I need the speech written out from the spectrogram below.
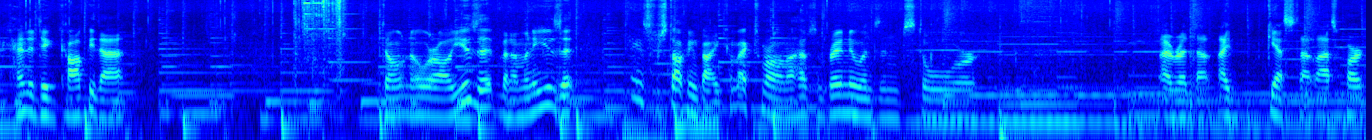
I kinda did copy that. Don't know where I'll use it, but I'm gonna use it. Thanks for stopping by. Come back tomorrow and I'll have some brand new ones in store. I read that. I guessed that last part.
